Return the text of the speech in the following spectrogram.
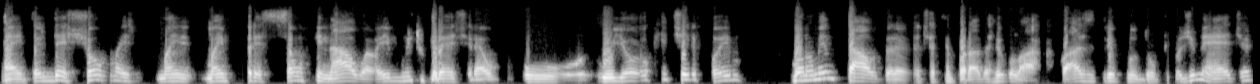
Né? Então ele deixou uma, uma, uma, impressão final aí muito grande, né? O, o, o Jokic, ele foi monumental durante a temporada regular, quase triplo-duplo de média,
